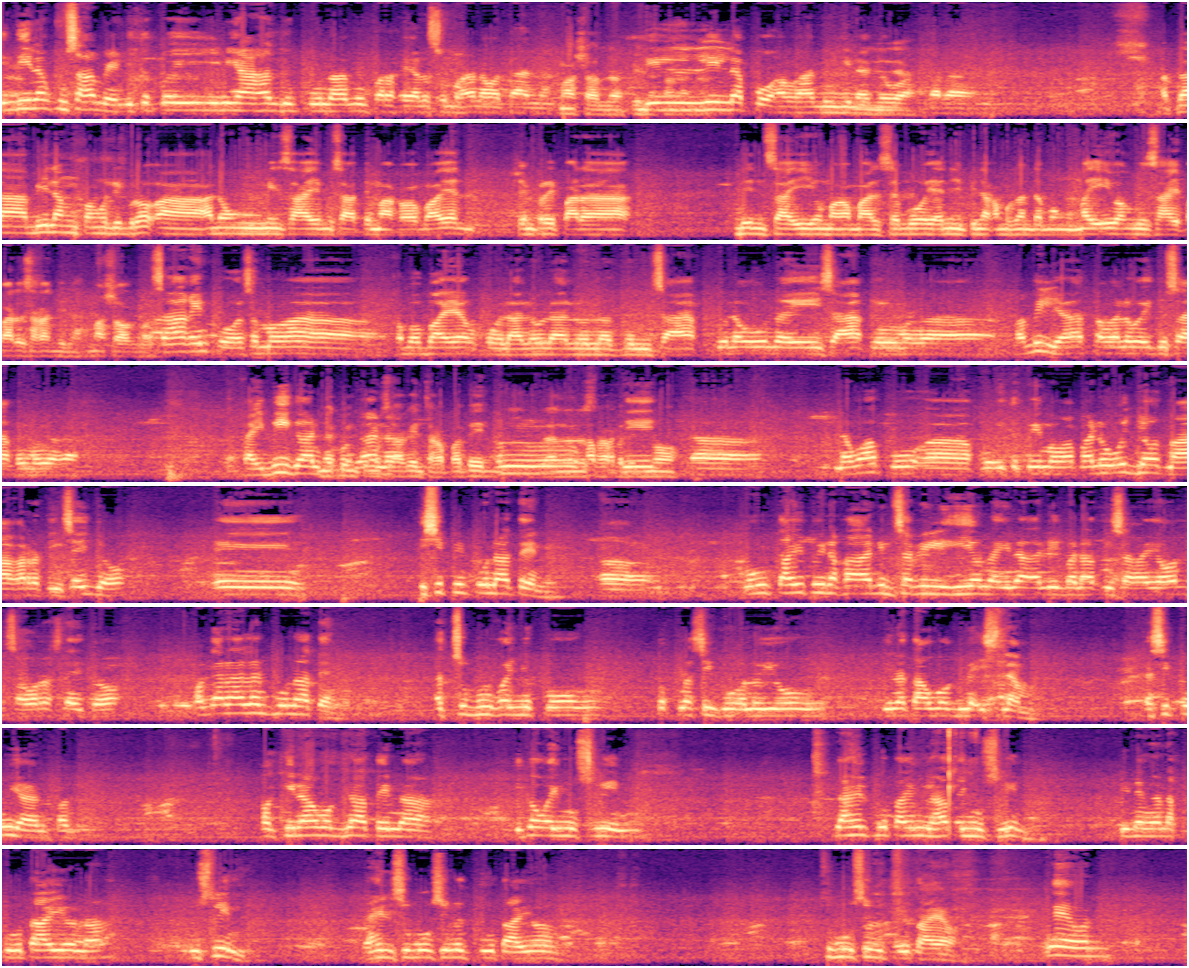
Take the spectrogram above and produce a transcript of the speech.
hindi lang po sa amin, ito po yung inihahandog po namin para kay Allah subhanahu wa ta'ala. Mashallah. Lila po ang aming ginagawa para At ah, bilang panghuli bro, ah, anong mensahe mo sa ating mga kababayan? Siyempre para din sa iyong mga mahal sa buhay, ano yung pinakamaganda mong may iwang mensahe para sa kanila? Mashallah. Sa akin po, sa mga kababayan ko, lalo-lalo na dun sa unang-una ay sa aking mga pamilya at pangalawa ay sa aking mga kaibigan, mo sa akin sa kapatid, mm, lalo na sa kapatid kapatid, mo. ah, nawa po, ah, kung ito po yung mapapanood nyo at makakarating sa inyo, eh, isipin po natin, ah, kung tayo po nakaanib sa relihiyon na inaaniban natin sa ngayon, sa oras na ito, pag-aralan po natin at subukan nyo pong tuklasin kung ano yung tinatawag na Islam. Kasi po yan, pag, pag tinawag natin na ikaw ay Muslim, dahil po tayong lahat ay Muslim. Pinanganak po tayo na Muslim. Dahil sumusunod po tayo. Sumusunod po tayo. Ngayon,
